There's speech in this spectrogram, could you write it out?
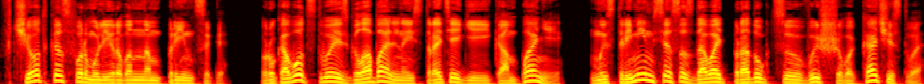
в четко сформулированном принципе. Руководствуясь глобальной стратегией компании, мы стремимся создавать продукцию высшего качества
